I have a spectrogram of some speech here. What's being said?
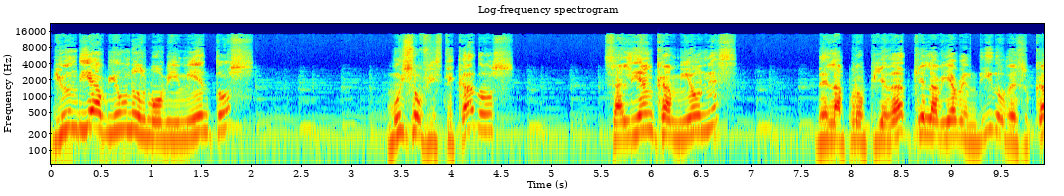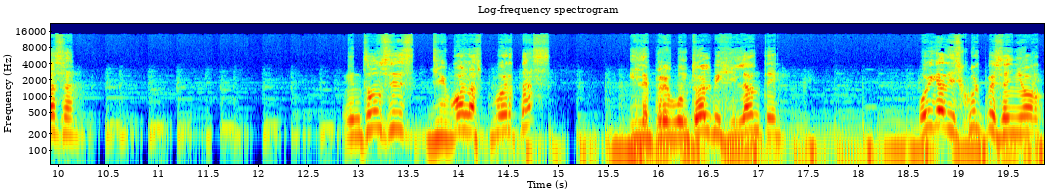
y un día vio unos movimientos muy sofisticados. Salían camiones de la propiedad que él había vendido de su casa. Entonces llegó a las puertas y le preguntó al vigilante, oiga, disculpe señor,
